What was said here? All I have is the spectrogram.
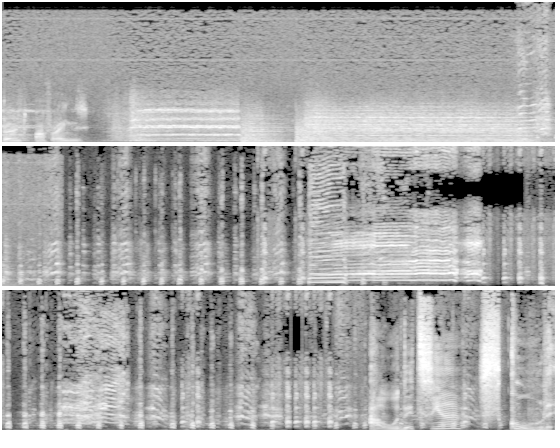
burnt offerings. Audycja skóry.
